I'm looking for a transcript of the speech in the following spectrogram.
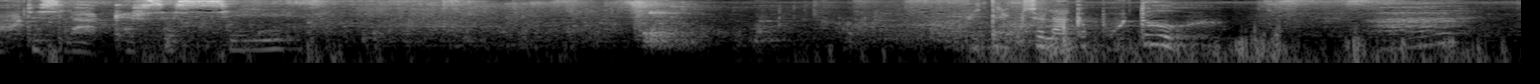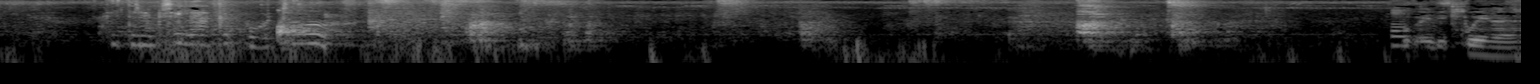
Oh, dis lekker, sussie. Wie drink so lekker bottel? Hæ? Wie drink so lekker bottel? Very queen, eh?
